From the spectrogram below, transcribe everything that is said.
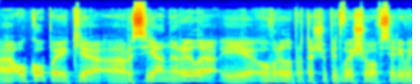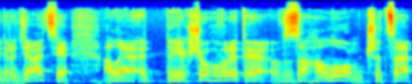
е, окопи, які е, росіяни рили, і говорили про те, що підвищувався рівень радіації. Але е, якщо говорити взагалом, чи це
